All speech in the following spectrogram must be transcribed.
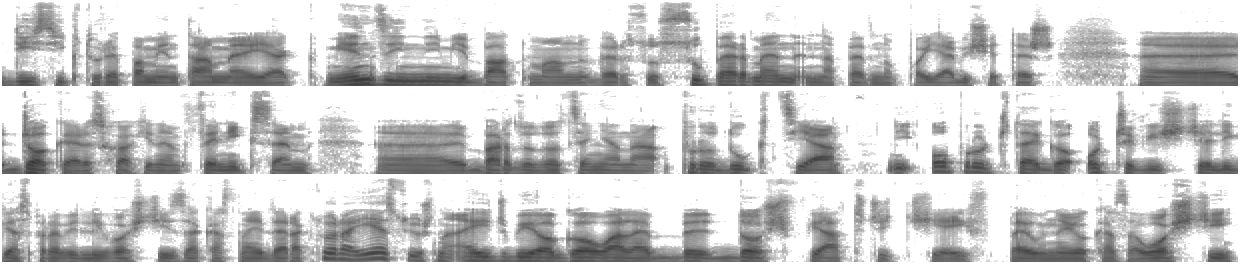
DC, które pamiętamy, jak między innymi Batman vs Superman, na pewno pojawi się też e, Joker z Joaquinem Phoenixem, e, bardzo doceniana produkcja. I oprócz tego oczywiście Liga Sprawiedliwości Zaka Snydera, która jest już na HBO Go, ale by doświadczyć jej w pełnej okazałości,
